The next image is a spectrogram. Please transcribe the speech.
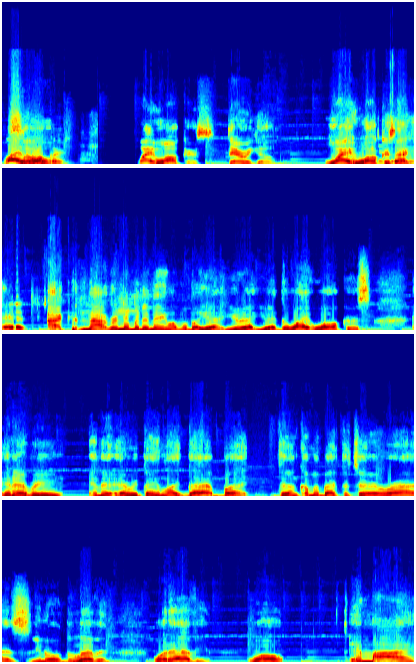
White So- Walkers. White Walkers. There we go. White Walkers. I I could not remember the name of them, but yeah, you had you had the White Walkers and every and everything like that. But them coming back to terrorize, you know, the living, what have you. Well, in my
